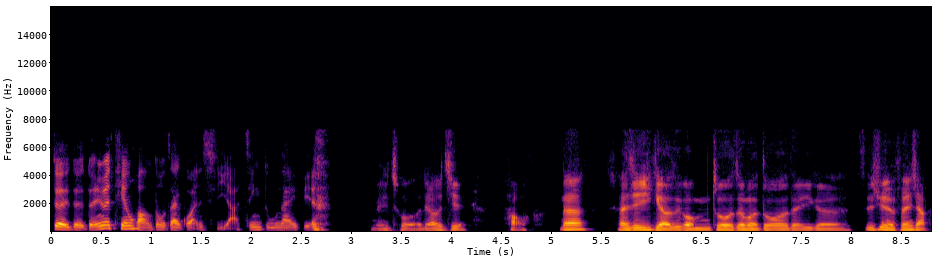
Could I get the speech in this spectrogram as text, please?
对对对，因为天皇都在关西啊，京都那一边。没错，了解。好，那。感谢 Hiki 老师给我们做这么多的一个资讯的分享。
